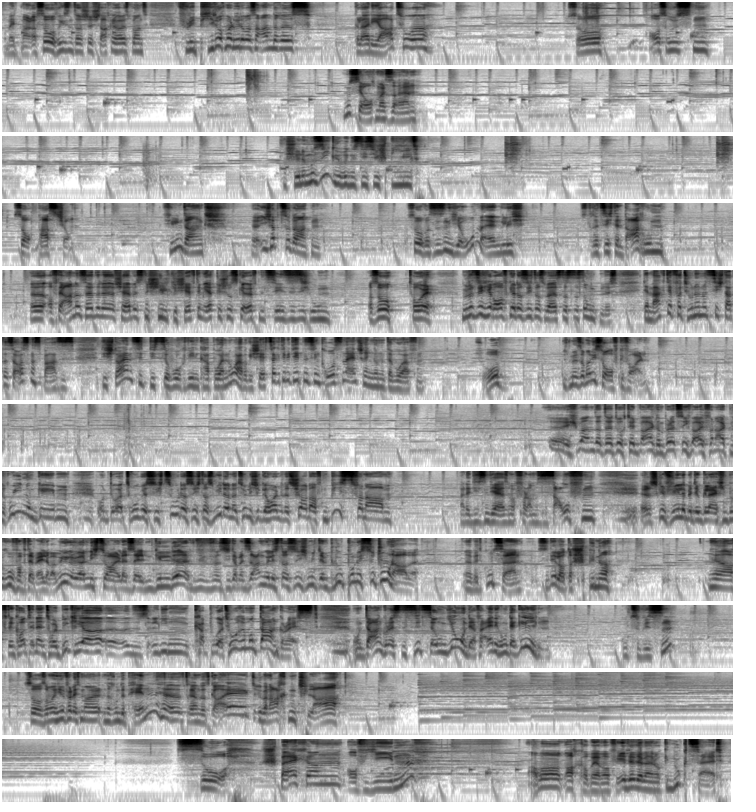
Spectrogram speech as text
Moment mal. Achso, Riesentasche, Stachelhalsband. Flippi doch mal wieder was anderes. Gladiator. So. Ausrüsten. Muss ja auch mal sein. Schöne Musik übrigens, die sie spielt. So, passt schon. Vielen Dank. Ja, ich hab zu danken. So, was ist denn hier oben eigentlich? Was dreht sich denn da rum? Äh, auf der anderen Seite der Scheibe ist ein Schildgeschäft im Erdgeschoss geöffnet, sehen Sie sich um. Achso, toll. Nur, dass ich hierauf gehe, dass ich das weiß, dass das da unten ist. Der Markt der Fortuna nutzt die Stadt als Ausgangsbasis. Die Steuern sind nicht so hoch wie in Capuano, aber Geschäftsaktivitäten sind großen Einschränkungen unterworfen. So. Ist mir jetzt aber nicht so aufgefallen. Ich wanderte durch den Wald und plötzlich war ich von alten Ruinen umgeben. Und dort trug es sich zu, dass ich das wieder natürliche Geheule des schauderhaften Biests vernahm. Alter, die sind ja erstmal voll am Saufen. Es gibt viele mit dem gleichen Beruf auf der Welt, aber wir gehören nicht zu all derselben Gilde. Was ich damit sagen will, ist, dass ich mit dem nichts zu tun habe. Ja, wird gut sein. Das sind ja lauter Spinner. Ja, auf dem Kontinent Tolbikia äh, liegen Capuatorim und Darngrest. Und Darngrest ist Sitz der Union, der Vereinigung der Gilden. Gut zu wissen. So, sollen wir hier vielleicht mal eine Runde pennen? 300 Geld, übernachten, klar. So, speichern auf jeden. Aber, ach komm, wir haben auf jeden Fall noch genug Zeit.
